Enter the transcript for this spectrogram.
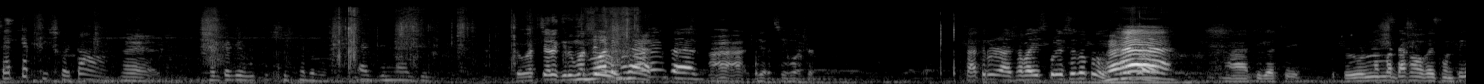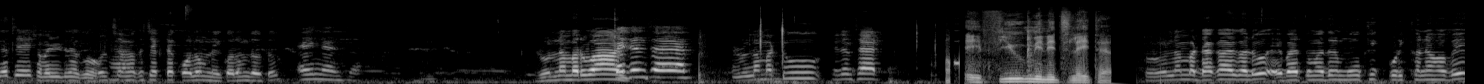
চারটা কি শয়তান হ্যাঁ সরকারকে উচিত শিক্ষা দেবো একদিন না একদিন। তো বাচ্চারা কীরকম আছে? হ্যাঁ হ্যাঁ, ছাত্ররা সবাই স্কুলে এসেছ তো? হ্যাঁ হ্যাঁ। ঠিক আছে। রোল নাম্বার দেখা হবে এখন ঠিক আছে? সবাই রেডি থাকো। বলছে আমার কাছে একটা কলম নেই কলম দাও তো। এই নেন sir roll number one present sir roll number two present sir A few minutes later. তো রোল নাম্বার ডাকা হয়ে গেল এবার তোমাদের মৌখিক পরীক্ষা নেওয়া হবে।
